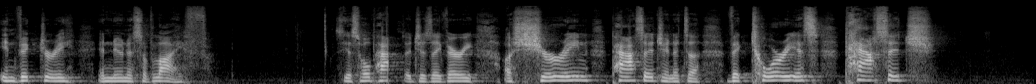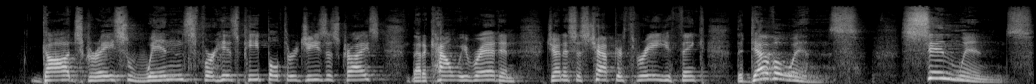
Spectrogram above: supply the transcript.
in victory and newness of life. See, this whole passage is a very assuring passage, and it's a victorious passage. God's grace wins for his people through Jesus Christ. That account we read in Genesis chapter 3, you think the devil wins, sin wins,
